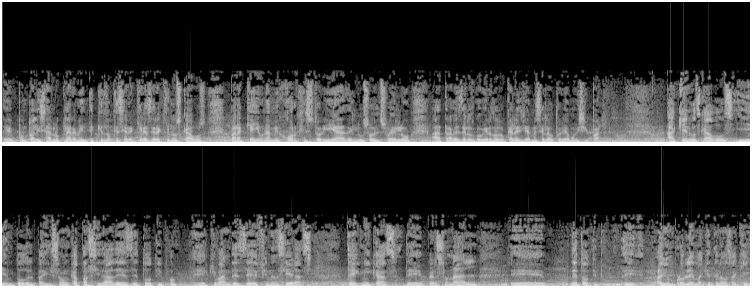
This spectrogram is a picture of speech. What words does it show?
eh, puntualizarlo claramente? ¿Qué es lo que se requiere hacer aquí en Los Cabos para que haya una mejor gestoría del uso del suelo a través de los gobiernos locales, llámese la autoridad municipal? Aquí en Los Cabos y en todo el país son capacidades de todo tipo eh, que van desde financieras, técnicas, de personal, eh, de todo tipo. Eh, hay un problema que tenemos aquí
